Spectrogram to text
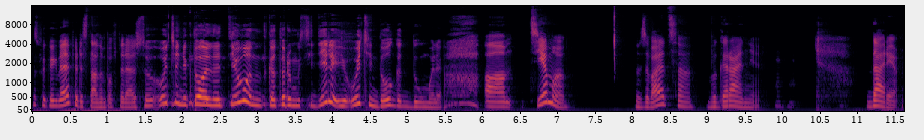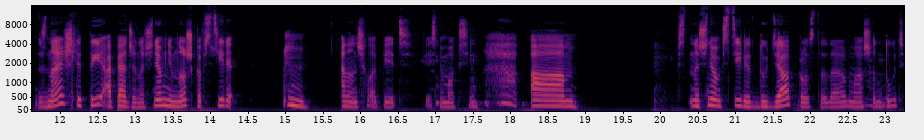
Господи, когда я перестану повторять, что очень актуальная тема, над которой мы сидели и очень долго думали. А, тема называется «Выгорание». Дарья, знаешь ли ты, опять же, начнем немножко в стиле... Она начала петь песню Максим. А, начнем в стиле Дудя просто, да, Маша mm-hmm. Дудь.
